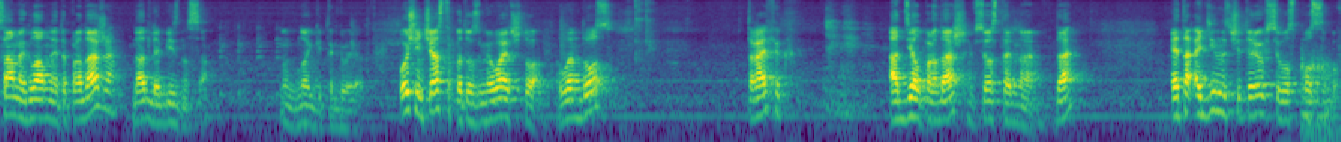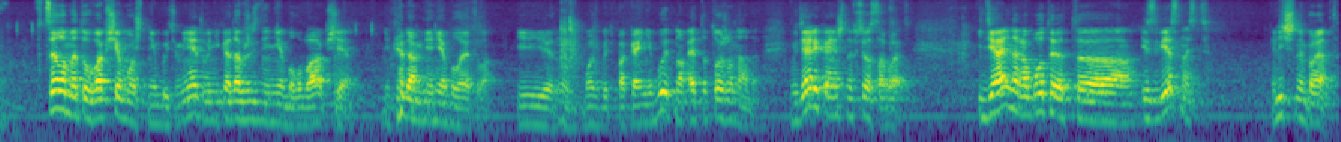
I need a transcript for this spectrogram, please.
самое главное это продажи да, для бизнеса, ну, многие так говорят, очень часто подразумевают, что лендос, трафик, отдел продаж и все остальное. Да? Это один из четырех всего способов. В целом этого вообще может не быть. У меня этого никогда в жизни не было вообще. Никогда у меня не было этого. И, ну, может быть, пока и не будет, но это тоже надо. В идеале, конечно, все собрать. Идеально работает э, известность, личный бренд.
